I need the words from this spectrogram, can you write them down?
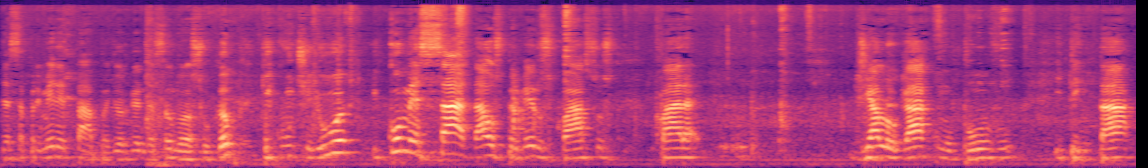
dessa primeira etapa de organização do nosso campo, que continua, e começar a dar os primeiros passos para dialogar com o povo e tentar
